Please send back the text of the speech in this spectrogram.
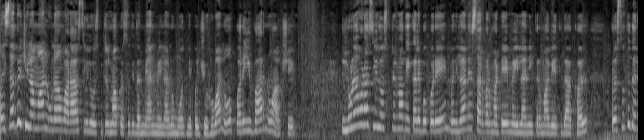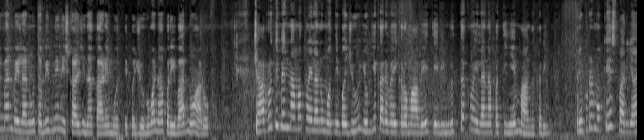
મહીસાગર જિલ્લામાં લુણાવાડા સિવિલ હોસ્પિટલમાં પ્રસૂતિ દરમિયાન મહિલાનું મોત નીપજ્યું હોવાનો પરિવારનો આક્ષેપ. લુણાવાડા સિવિલ હોસ્પિટલમાં ગઈકાલે બપોરે મહિલાને સારવાર માટે મહિલાની કર્માવી દાખલ. પ્રસૂતિ દરમિયાન મહિલાનું તબીબની નિષ્કાળજીના કારણે મોત નિપજ્યું હોવાના પરિવારનો આરોપ. જાગૃતિબેન નામક મહિલાનું મોત નીપજ્યું. યોગ્ય કાર્યવાહી કરવામાં આવે તેવી મૃતક મહિલાના પતિએ માંગ કરી. રિપોર્ટર મુકેશ બારિયા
